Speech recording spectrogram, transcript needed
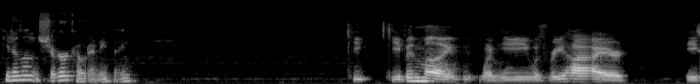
he doesn't sugarcoat anything. Keep keep in mind when he was rehired, he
